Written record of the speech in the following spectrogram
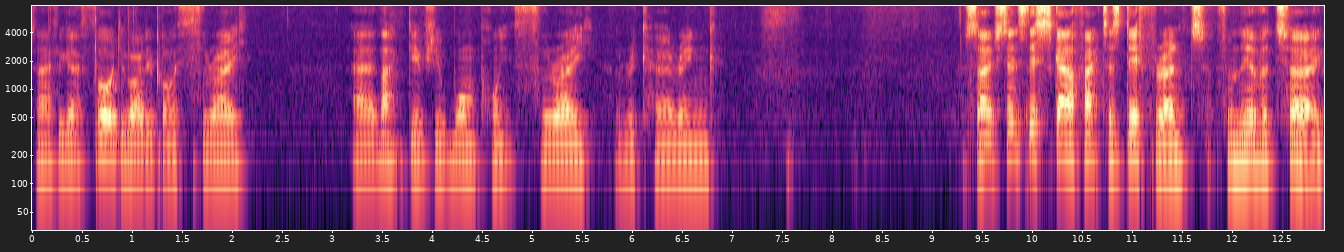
So if we go 4 divided by 3, uh, that gives you 1.3 recurring. So since this scale factor is different from the other two,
